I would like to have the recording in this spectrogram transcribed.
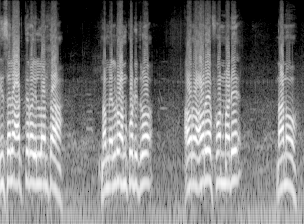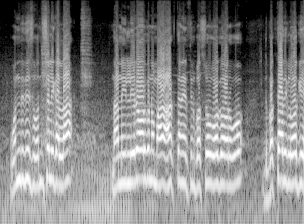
ಈ ಸಲ ಹಾಕ್ತಿರೋ ಇಲ್ಲೋ ಅಂತ ನಮ್ಮೆಲ್ಲರೂ ಅಂದ್ಕೊಂಡಿದ್ರು ಅವರು ಅವರೇ ಫೋನ್ ಮಾಡಿ, ನಾನು ಒಂದು ದಿವಸ, ಒಂದು ಸಲಿಗಲ್ಲ, ನಾನು ಇಲ್ಲಿರೋವರೆಗೂ ಮಾ, ಹಾಕ್ತಾನೆ ಇರ್ತೀನಿ ಬಸ್ಸು, ಹೋಗೋವರೆಗೂ. ಭಕ್ತಾದಿಗಳು ಹೋಗಿ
